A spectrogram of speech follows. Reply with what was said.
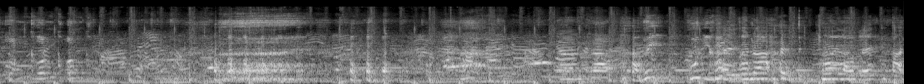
ขันธ์ขันธ์ขันธ์ ขันธ์เฮ้ยพูดอีกใครนิดก็ได้ช่วยเราเล็กหน่อย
